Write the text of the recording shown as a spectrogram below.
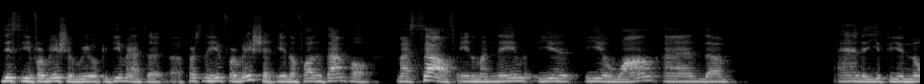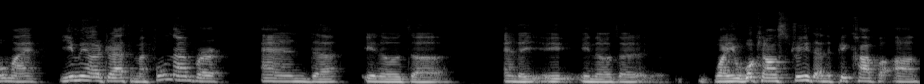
this information will be deemed as a, a, personal information. You know, for example, myself, you know, my name Ian Ian Wang, and um, and if you know my email address, my phone number, and uh, you know the and uh, you know the when you walk on the street and pick up a,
